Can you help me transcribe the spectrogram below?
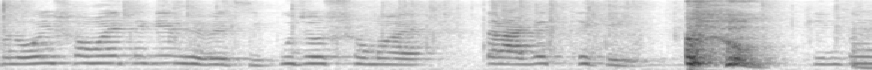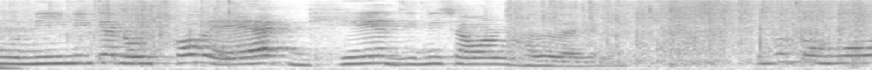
মানে ওই সময় থেকেই ভেবেছি পুজোর সময় তার আগের থেকেই। কিন্তু নিইনি কেন? ওই সব এক ঘেয়ে জিনিস আমার ভালো লাগে না। কিন্তু তবুও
